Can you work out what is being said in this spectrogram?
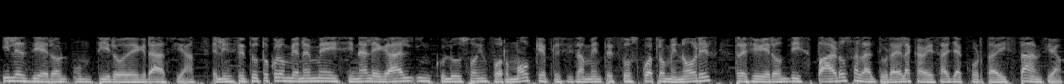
y les dieron un tiro de gracia. El Instituto Colombiano de Medicina Legal incluso informó que precisamente estos cuatro menores recibieron disparos a la altura de la cabeza y a corta distancia.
